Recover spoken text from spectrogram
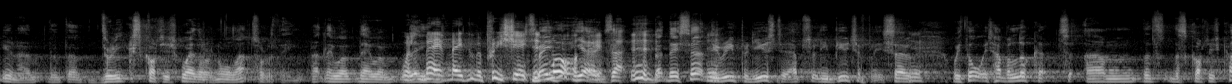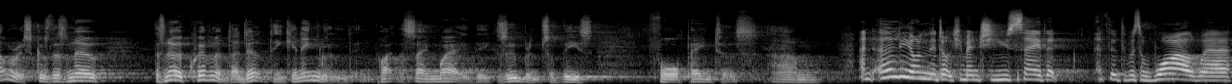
you know, the, the Scottish weather and all that sort of thing. But they were, they were. Well, they, it may have made them appreciate it more. yeah, exactly. but they certainly yeah. reproduced it absolutely beautifully. So yeah. we thought we'd have a look at um, the, the Scottish colourists because there's no, there's no equivalent, I don't think, in England in quite the same way. The exuberance of these four painters. Um, and early on in the documentary, you say that there was a while where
